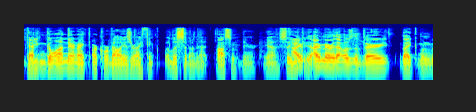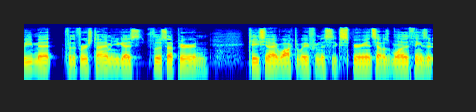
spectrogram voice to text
Okay. You can go on there, and I, our core values are, I think, listed on that Awesome. there. Yeah, so you I, can, I remember that was the very like when we met for the first time and you guys flew us up here and Casey and I walked away from this experience. That was one of the things that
